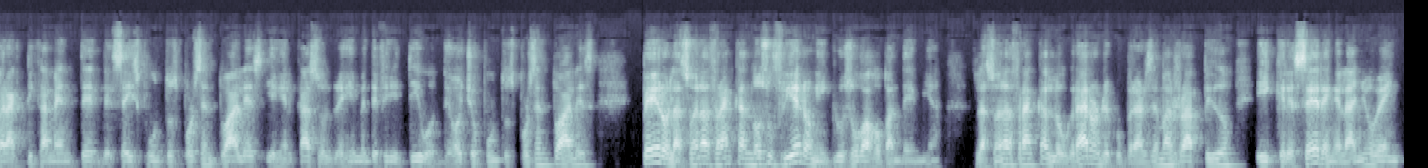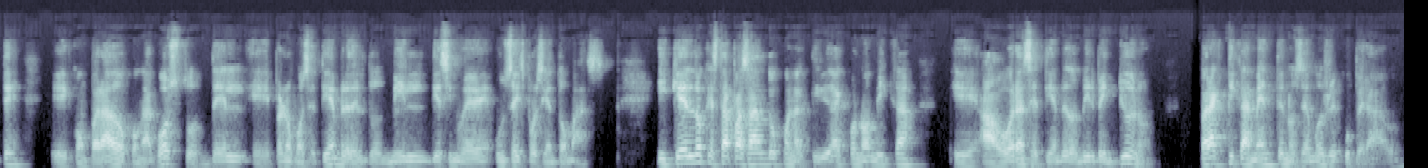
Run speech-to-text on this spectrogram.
prácticamente de seis puntos porcentuales y en el caso del régimen definitivo de ocho puntos porcentuales, pero las zonas francas no sufrieron incluso bajo pandemia. Las zonas francas lograron recuperarse más rápido y crecer en el año 20 eh, comparado con agosto del, eh, perdón, con septiembre del 2019, un 6% más. ¿Y qué es lo que está pasando con la actividad económica eh, ahora, septiembre de 2021? Prácticamente nos hemos recuperado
